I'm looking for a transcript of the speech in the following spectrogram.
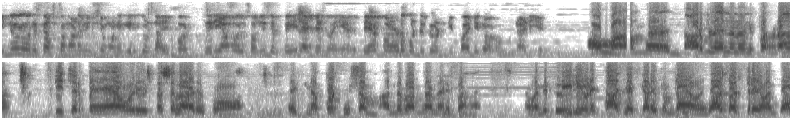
இன்னொரு ஒரு கஷ்டமான விஷயம் உனக்கு இருக்கும்டா. இப்போ தெரியாம ஒரு சப்ஜெக்ட் ஃபெயில் ஆயிட்டேன்னு அந்த பேப்பரோட கொண்டு போய் நிப்பாட்டிடுவாங்க முன்னாடியே. ஆமா நம்ம நார்மலா என்ன நினைப்பாங்கன்னா டீச்சர் பையன் ஒரு ஸ்பெஷலா இருக்கும். லைக் நெப்போட்டிசம் அந்த மாதிரி தான் நினைப்பாங்க. அவன் வந்து டெய்லி உனக்கு சாக்லேட் கிடைக்கும்டா. அவன் ஏதாவது பர்த்டே வந்தா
